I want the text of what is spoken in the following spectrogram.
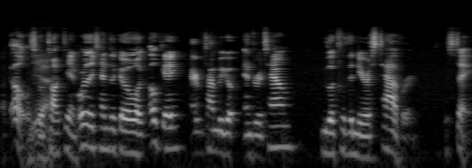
like oh, let's Yeah. go talk to him. Or they tend to go like, okay, every time we go enter a town, we look for the nearest tavern to stay.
